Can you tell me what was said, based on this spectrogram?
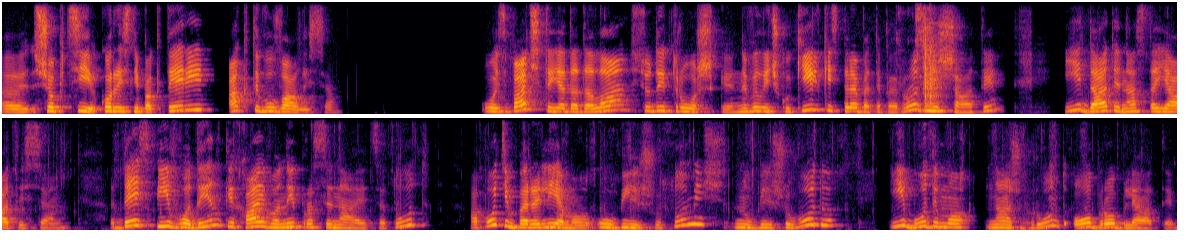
е, щоб ці корисні бактерії активувалися. Ось, бачите, я додала сюди трошки невеличку кількість, треба тепер розмішати і дати настоятися. Десь півгодинки, хай вони просинаються тут, а потім перельємо у більшу суміш, ну, більшу воду, і будемо наш ґрунт обробляти.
